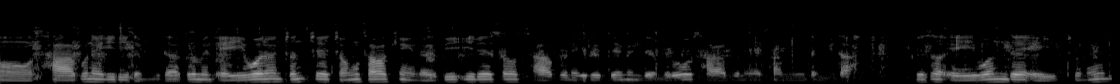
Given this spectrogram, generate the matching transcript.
어, 4분의 1이 됩니다. 그러면 A1은 전체 정사각형의 넓이 1에서 4분의 1을 빼면 되므로 4분의 3이 됩니다. 그래서 A1 대 A2는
